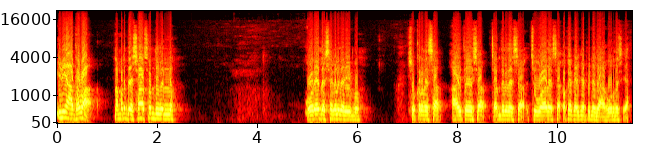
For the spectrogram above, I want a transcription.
ഇനി അഥവാ നമ്മുടെ ദശാസന്ധികളിൽ ഓരോ ദശകൾ കഴിയുമ്പോൾ ശുക്രദശ ആയുർദശ ചന്ദ്രദശ ചൊവ്വാദശ ഒക്കെ കഴിഞ്ഞ പിന്നെ രാഹുർദശയാണ്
